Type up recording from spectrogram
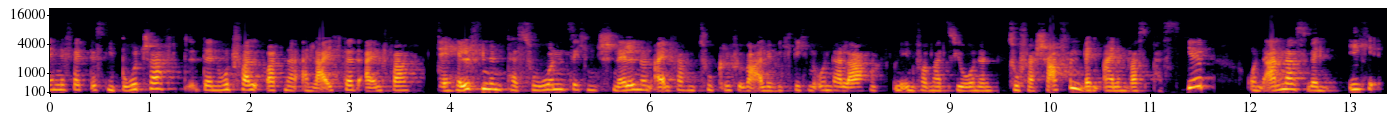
Endeffekt ist die Botschaft, der Notfallordner erleichtert einfach der helfenden Person, sich einen schnellen und einfachen Zugriff über alle wichtigen Unterlagen und Informationen zu verschaffen, wenn einem was passiert. Und anders, wenn ich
